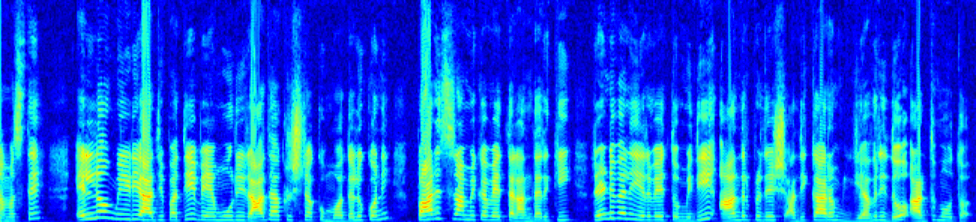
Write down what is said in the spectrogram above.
నమస్తే. ఎల్లో మీడియా అధిపతి వేమూరి రాధాకృష్ణకు మొదలుకొని పారిశ్రామికవేత్తలందరికీ రెండు వేల ఇరవై తొమ్మిది ఆంధ్రప్రదేశ్ అధికారం ఎవరిదో అర్థమవుతోంది.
